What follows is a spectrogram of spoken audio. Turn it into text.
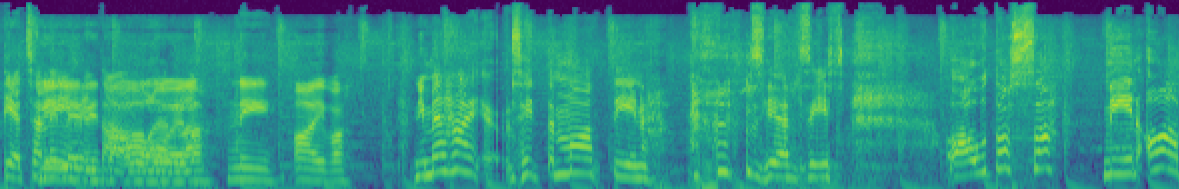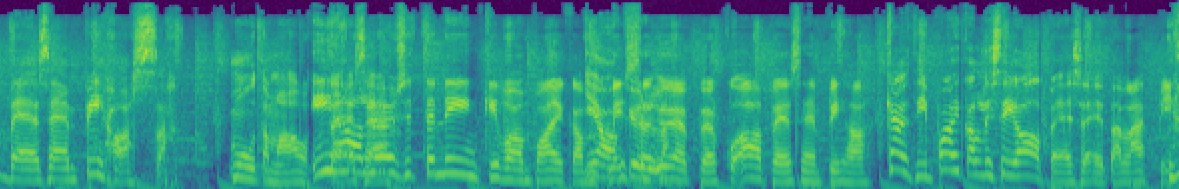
Tiedätkö, Niin, leirintäalueella. Niin, aivan. Niin mehän sitten maattiin siellä siis autossa, niin ABCn pihassa muutama otteeseen. Ihan löysitte niin kivan paikan, Joo, missä kyllä. yöpyä kuin APCn piha. Käytiin paikallisia ABCitä läpi.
